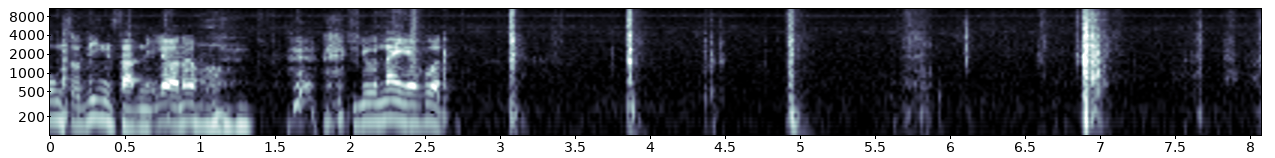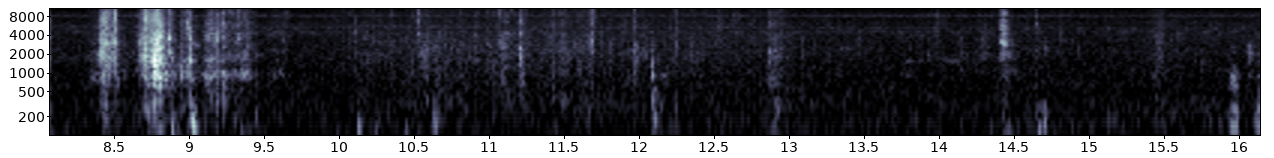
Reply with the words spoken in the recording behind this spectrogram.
วงสวิงสันอีกแล้วนะผม อยู่ในกระขวดครับผ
